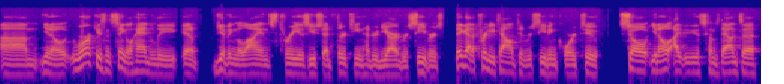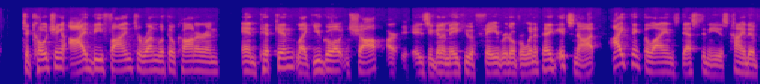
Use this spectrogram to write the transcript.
um, you know, Rourke isn't single handedly you know, giving the Lions three, as you said, 1,300 yard receivers. They got a pretty talented receiving core, too. So, you know, I, this comes down to to coaching. I'd be fine to run with O'Connor and and Pipkin. Like you go out and shop. Are, is it going to make you a favorite over Winnipeg? It's not. I think the Lions' destiny is kind of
